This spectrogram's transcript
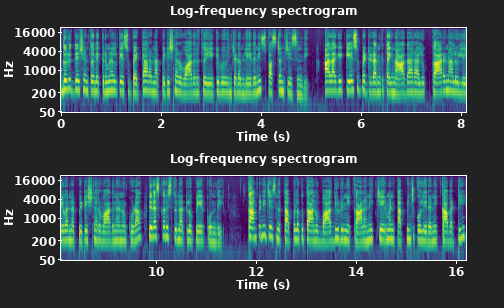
దురుద్దేశంతోనే క్రిమినల్ కేసు పెట్టారన్న పిటిషనర్ వాదనతో ఏకీభవించడం లేదని స్పష్టం చేసింది. అలాగే కేసు పెట్టడానికి తగిన ఆధారాలు కారణాలు లేవన్న పిటిషనర్ వాదనను కూడా తిరస్కరిస్తున్నట్లు పేర్కొంది. కంపెనీ చేసిన తప్పులకు తాను బాధ్యుడిని కానని చైర్మన్ తప్పించుకోలేరని కాబట్టి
